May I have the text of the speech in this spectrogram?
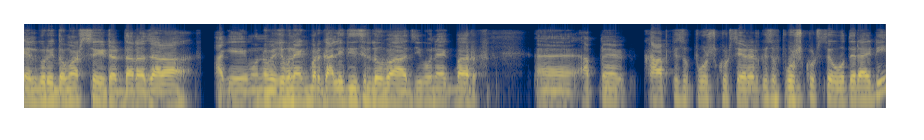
অ্যালগোরিদম আসছে, এটার দ্বারা যারা আগে মনে হয় জীবনে একবার গালি দিয়েছিল বা জীবনে একবার আপনার খারাপ কিছু পোস্ট করছে এটার কিছু পোস্ট করছে, ওদের আইডি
